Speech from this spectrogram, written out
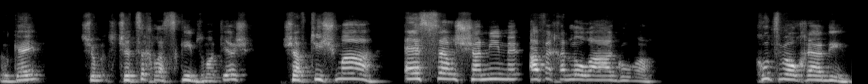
אוקיי? ש, שצריך להסכים. זאת אומרת, יש... עכשיו, תשמע, עשר שנים אף אחד לא ראה אגורה, חוץ מעורכי הדין.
